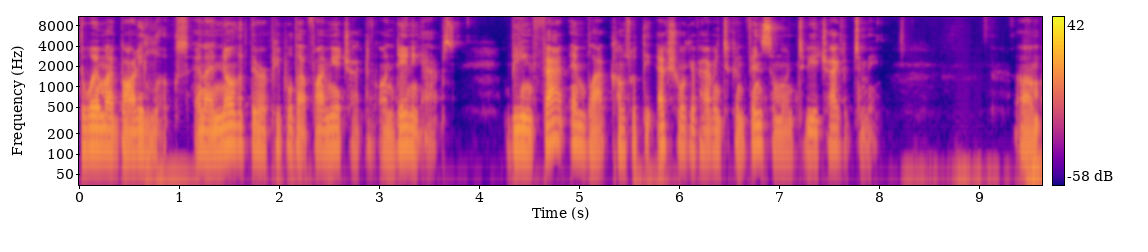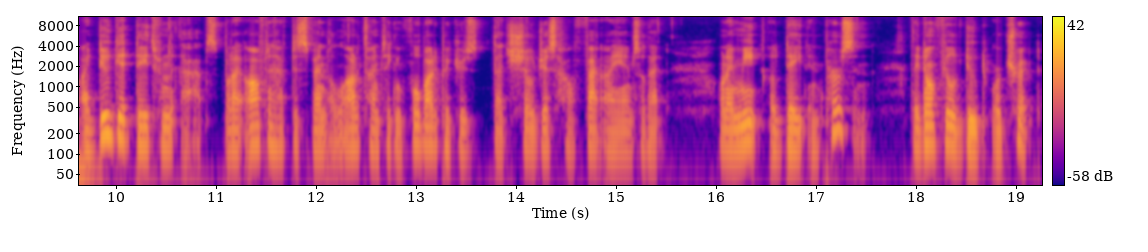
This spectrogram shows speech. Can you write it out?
the way my body looks, and I know that there are people that find me attractive on dating apps, being fat and black comes with the extra work of having to convince someone to be attracted to me. Um, I do get dates from the apps, but I often have to spend a lot of time taking full body pictures that show just how fat I am so that when I meet a date in person, they don't feel duped or tricked.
